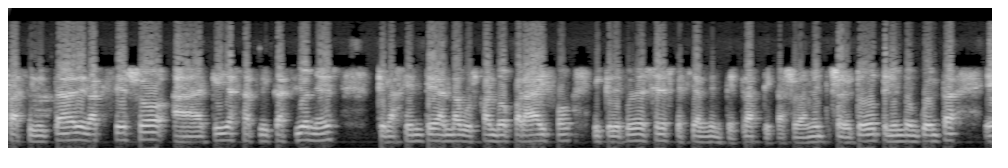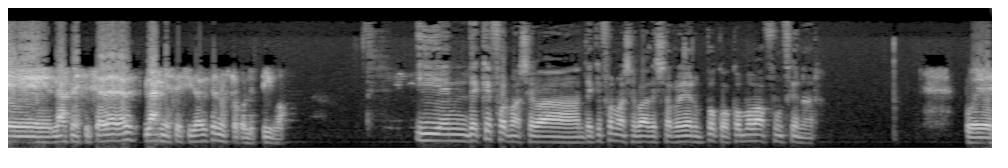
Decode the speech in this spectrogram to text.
facilitar el acceso a aquellas aplicaciones que la gente anda buscando para iPhone y que le pueden ser especialmente prácticas, solamente, sobre todo teniendo en cuenta eh, las necesidades, las necesidades de nuestro colectivo. ¿Y en, de qué forma se va, de qué forma se va a desarrollar un poco? ¿Cómo va a funcionar? Pues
